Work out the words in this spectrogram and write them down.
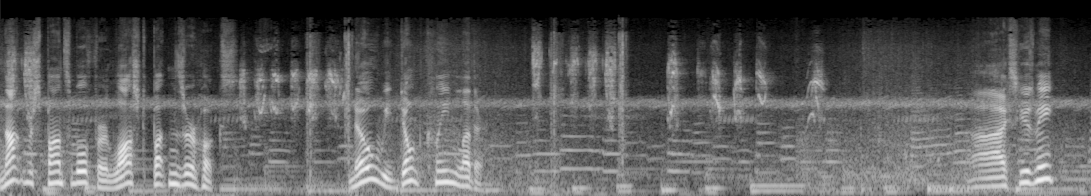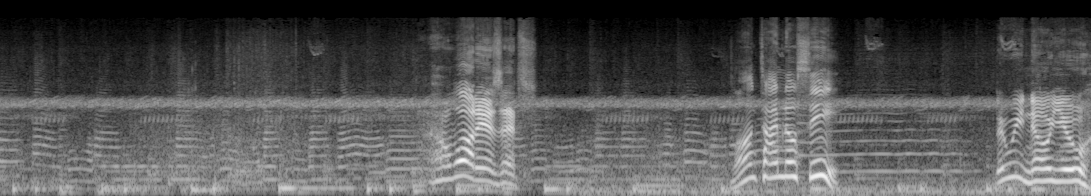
Not responsible for lost buttons or hooks. No, we don't clean leather. Uh, excuse me? What is it? Long time no see. Do we know you?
